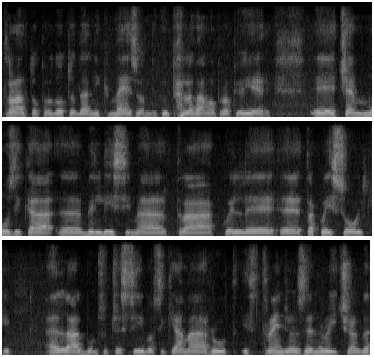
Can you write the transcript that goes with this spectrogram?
tra l'altro prodotto da Nick Mason, di cui parlavamo proprio ieri. E c'è musica eh, bellissima tra, quelle, eh, tra quei solchi. Eh, l'album successivo si chiama Ruth Strangers and Richard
